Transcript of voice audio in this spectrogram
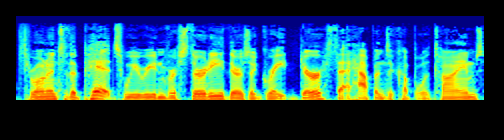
thrown into the pits, we read in verse 30, there's a great dearth that happens a couple of times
